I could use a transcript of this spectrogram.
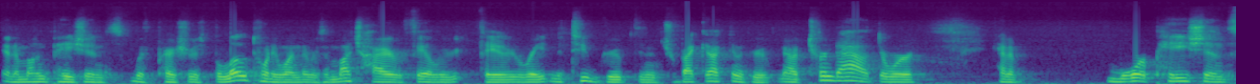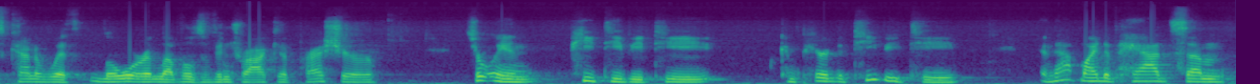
And among patients with pressures below 21, there was a much higher failure, failure rate in the tube group than the trabeculectomy group. Now, it turned out there were kind of more patients kind of with lower levels of intraocular pressure, certainly in PTVT compared to TVT, and that might have had some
